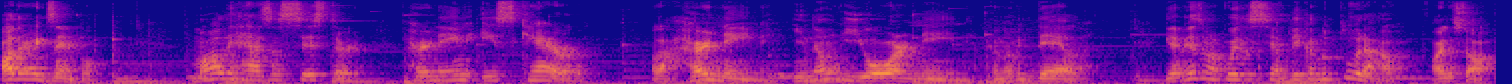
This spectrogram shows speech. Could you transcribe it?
Other example. Molly has a sister. Her name is Carol. Olha lá, her name e não your name, que é o nome dela. E a mesma coisa se aplica no plural. Olha só.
